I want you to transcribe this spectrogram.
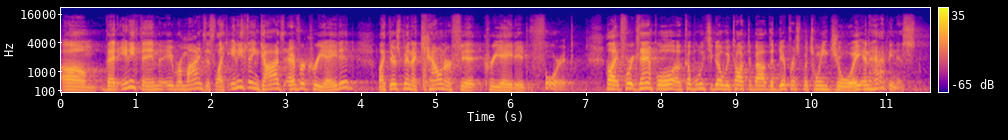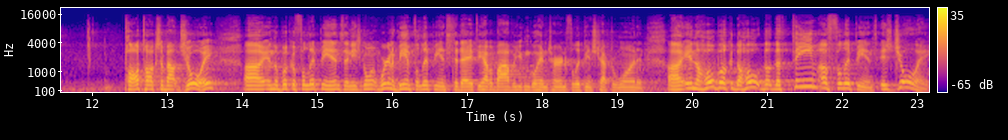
um, that anything, it reminds us, like anything God's ever created, like there's been a counterfeit created for it. Like, for example, a couple weeks ago, we talked about the difference between joy and happiness. Paul talks about joy uh, in the book of Philippians, and he's going. We're going to be in Philippians today. If you have a Bible, you can go ahead and turn to Philippians chapter one. And uh, in the whole book, the whole the, the theme of Philippians is joy.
